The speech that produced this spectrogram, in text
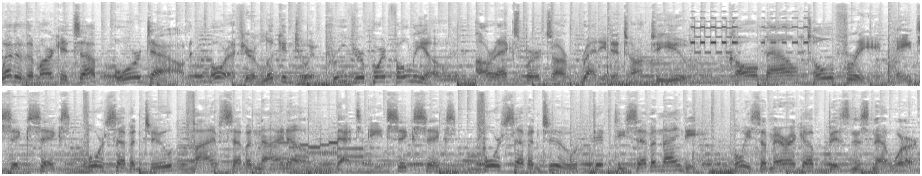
Whether the market's up or down, or if you're looking to improve your portfolio, our experts are ready to talk to you. Call now toll free 866 472 5790. That's 866 472 5790. Voice America Business Network.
